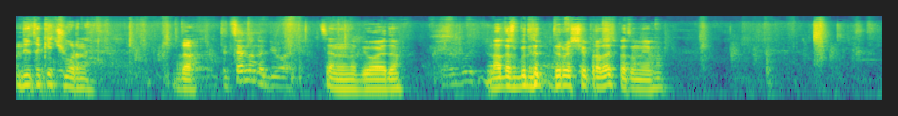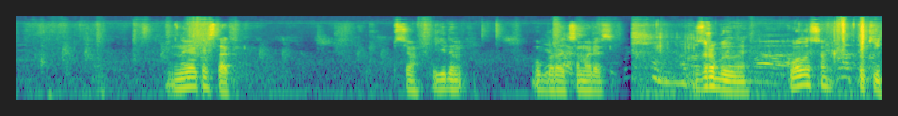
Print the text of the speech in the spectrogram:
не таке чорне. Да. Ти ціну набиваєш? Це не набиває, да. Надо ж буде дорожче продати потім його. Ну, якось так. Все, їдемо убирати саморез. Зробили колесо. Такі.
